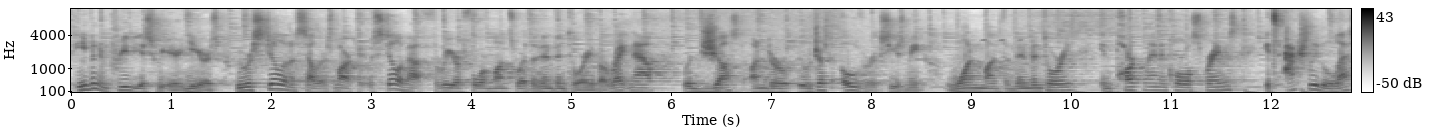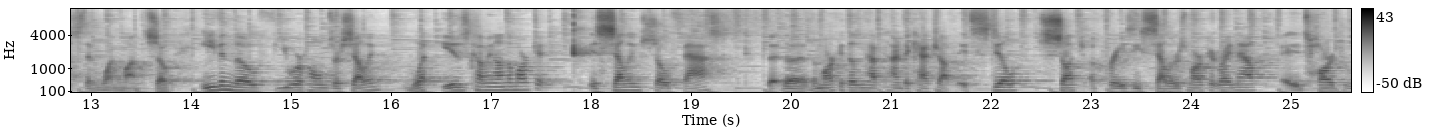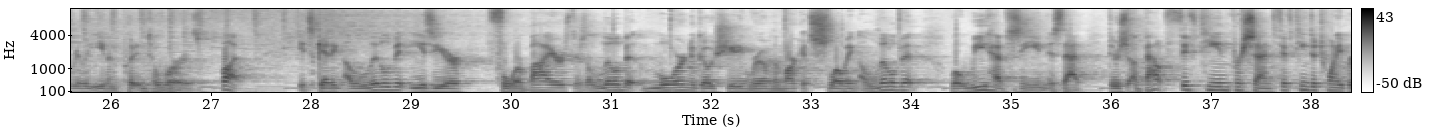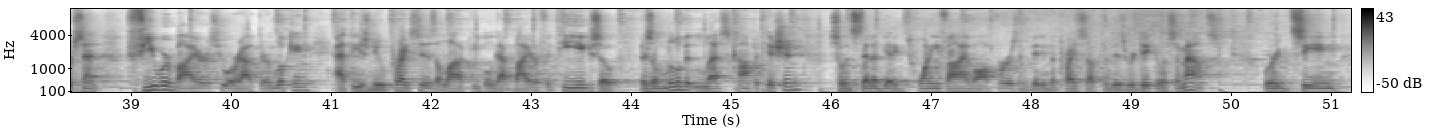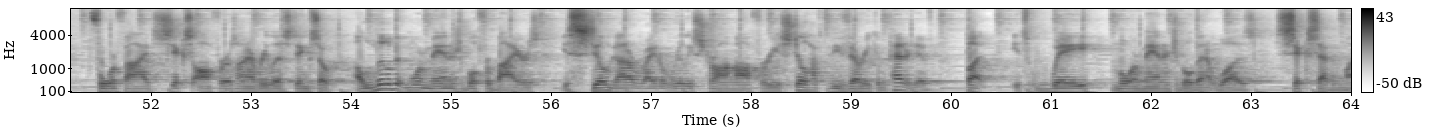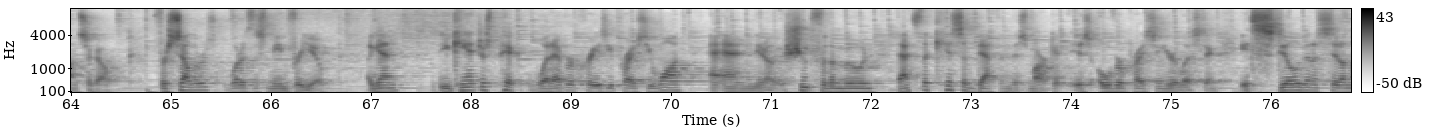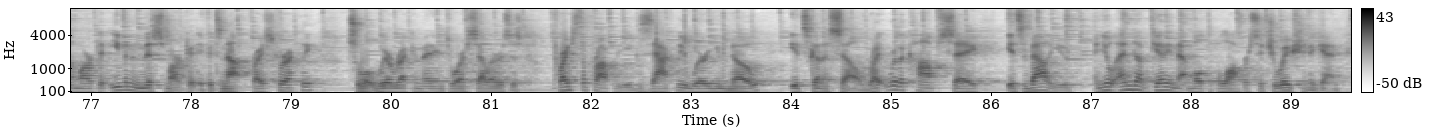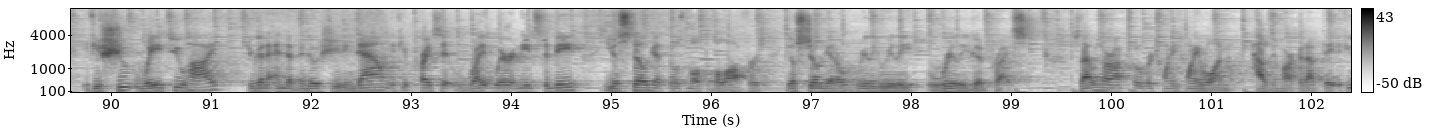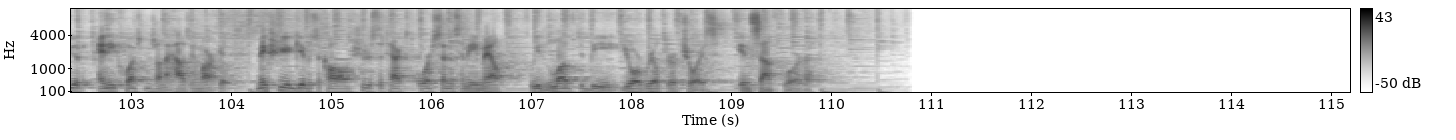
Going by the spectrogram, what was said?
Even in previous years, we were still in a seller's market. It was still about three or four months worth of inventory, but right now we're just under, we're just over, excuse me, one month of inventory. In Parkland and Coral Springs, it's actually less than one month. So even though fewer homes are selling, what is coming on the market is selling so fast that the, the, market doesn't have time to catch up. It's still such a crazy seller's market right now. It's hard to really even put into words, but it's getting a little bit easier for buyers. There's a little bit more negotiating room. The market's slowing a little bit. What we have seen is that there's about 15%, 15 to 20% fewer buyers who are out there looking at these new prices. A lot of people got buyer fatigue, so there's a little bit less competition. So instead of getting 25 offers and bidding the price up to these ridiculous amounts, we're seeing four, five, six offers on every listing. So a little bit more manageable for buyers. You still gotta write a really strong offer. You still have to be very competitive, but it's way more manageable than it was six, seven months ago. For sellers, what does this mean for you? Again, you can't just pick whatever crazy price you want and, you know shoot for the moon. That's the kiss of death in this market is overpricing your listing. It's still gonna sit on the market, even in this market, if it's not priced correctly. So what we're recommending to our sellers is price the property exactly where you know it's gonna sell, right where the comps say it's valued, and you'll end up getting that multiple offer situation again. If you shoot way too high, you're gonna end up negotiating down. If you price it right where it needs to be, you'll still get those multiple offers. You'll still get a really, really, really good price. So that was our October 2021 housing market update. If you have any questions on the housing market, make sure you give us a call, shoot us a text, or send us an email. We'd love to be your realtor of choice in South Florida.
